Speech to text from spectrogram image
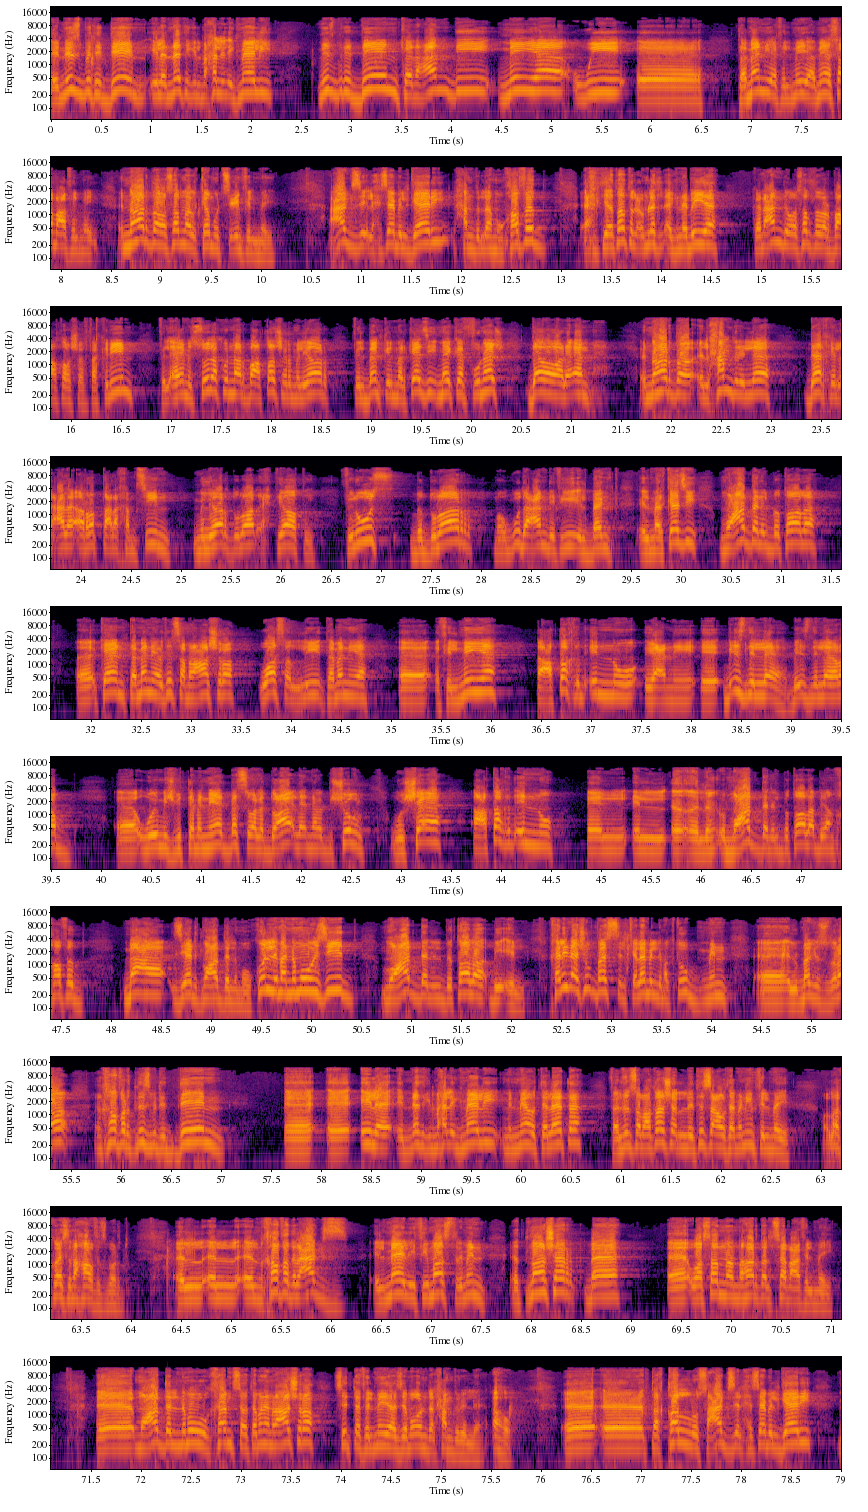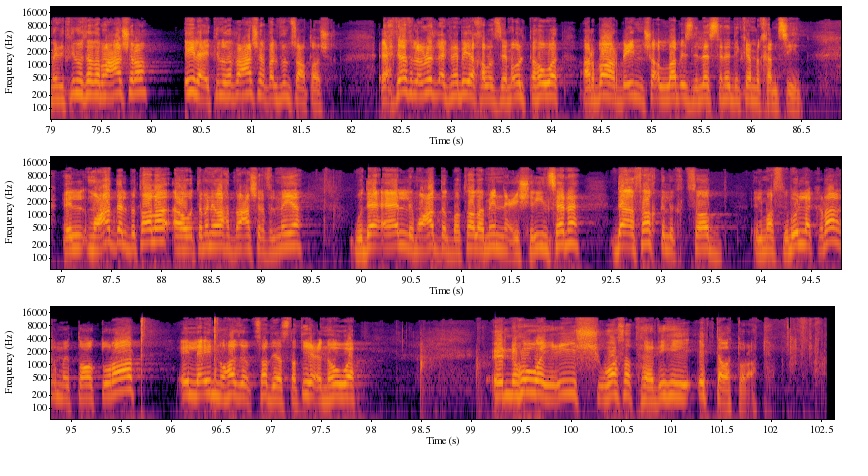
نسبة الدين إلى الناتج المحلي الإجمالي نسبة الدين كان عندي 100 و آه، 8% 107% النهارده وصلنا لكام؟ 90% عجز الحساب الجاري الحمد لله منخفض. احتياطات العملات الأجنبية كان عندي وصلت ل 14 فاكرين؟ في الأيام السوداء كنا 14 مليار في البنك المركزي ما يكفوناش دواء ولا قمح. النهارده الحمد لله داخل على قربت على 50 مليار دولار احتياطي. فلوس بالدولار موجودة عندي في البنك المركزي. معدل البطالة آه، كان 8.9 من عشرة وصل ل 8 آه، في المية. اعتقد انه يعني آه، باذن الله باذن الله يا رب آه، ومش بالتمنيات بس ولا الدعاء لانما بالشغل والشقة اعتقد انه معدل البطالة بينخفض مع زيادة معدل النمو. كل ما النمو يزيد معدل البطالة بيقل. خلينا أشوف بس الكلام اللي مكتوب من آه، مجلس الوزراء. انخفضت نسبة الدين إلى الناتج المحلي الإجمالي من 103 في 2017 ل 89% والله كويس أنا حافظ برضو. انخفض العجز المالي في مصر من 12 بقى آه، وصلنا النهارده ل 7% آه، معدل النمو 5.8 من عشرة 6% زي ما قلنا الحمد لله. أهو. آه، تقلص عجز الحساب الجاري من 2.3 من عشرة إلى 2.3 من عشرة في 2019 احتياط العملات الأجنبية خلاص زي ما قلت اهو 44 إن شاء الله بإذن الله السنة دي نكمل 50 المعدل البطاله أو 8.1 من عشرة في المية وده أقل معدل بطالة من 20 سنة. ده أفاق الاقتصاد المصري. بيقول لك رغم التوترات إلا إنه هذا الاقتصاد يستطيع إن هو إن هو يعيش وسط هذه التوترات.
